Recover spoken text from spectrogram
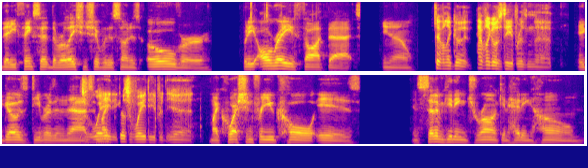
that he thinks that the relationship with his son is over, but he already thought that, you know. Definitely good. Definitely goes deeper than that. It goes deeper than that. It's So way. my- It goes way deeper. Than, yeah. my question for you, Cole, is instead of getting drunk and heading home,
